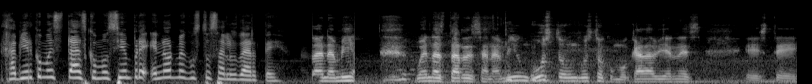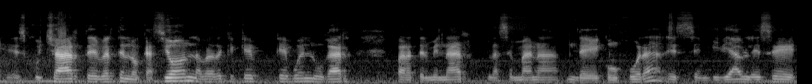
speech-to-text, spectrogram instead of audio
Javier, ¿cómo estás? Como siempre, enorme gusto saludarte. buenas tardes, Anamí, un gusto, un gusto como cada viernes este, escucharte, verte en la ocasión, la verdad que qué, buen lugar para terminar la semana de Conjura. Es envidiable ese,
